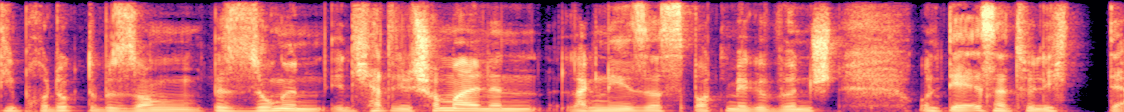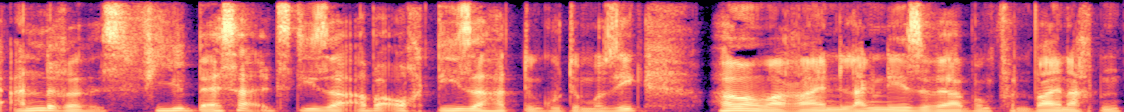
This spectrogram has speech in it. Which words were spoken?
die Produkte besungen, besungen. Ich hatte schon mal einen Langnese-Spot mir gewünscht und der ist natürlich, der andere ist viel besser als dieser, aber auch dieser hat eine gute Musik. Hören wir mal rein, Langnese-Werbung von Weihnachten.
